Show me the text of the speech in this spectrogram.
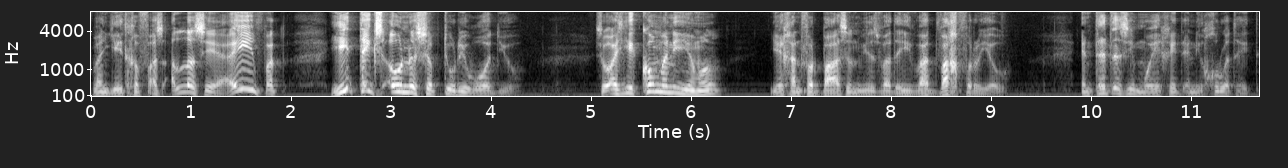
want jy het gevas. Allah sê hy wat he takes ownership to reward you. So as jy kom in die hemel, jy gaan verbaas en wees wat hy wat wag vir jou. En dit is die mooiheid en die grootheid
